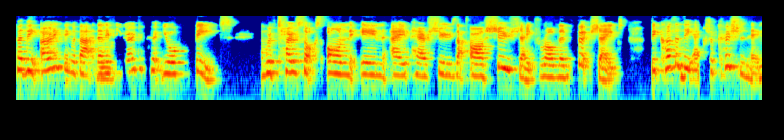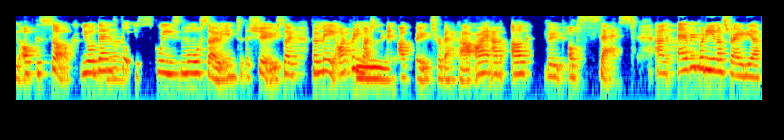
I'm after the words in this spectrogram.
But the only thing with that, then mm. if you go to put your feet with toe socks on in a pair of shoes that are shoe shaped rather than foot shaped, because of the extra cushioning of the sock, your then yeah. foot is squeezed more so into the shoe. So for me, I pretty much mm. live in UGG boots, Rebecka. I am UGG boot obsessed. And everybody in Australia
